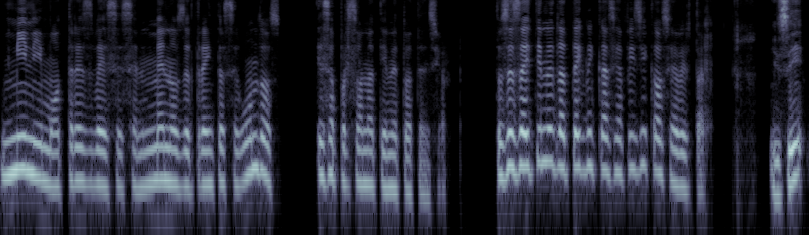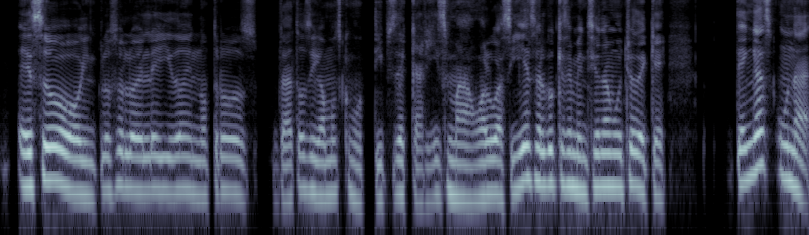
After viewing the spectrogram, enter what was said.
mínimo 3 veces en menos de 30 segundos, esa persona tiene tu atención. Entonces, ahí tienes la técnica, sea física o sea virtual. Y sí, eso incluso lo he leído en otros datos, digamos, como tips de carisma o algo así. Es algo que se menciona mucho de que tengas una,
